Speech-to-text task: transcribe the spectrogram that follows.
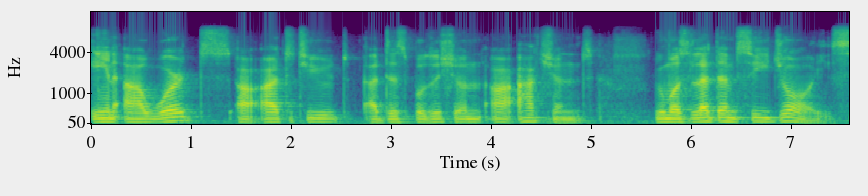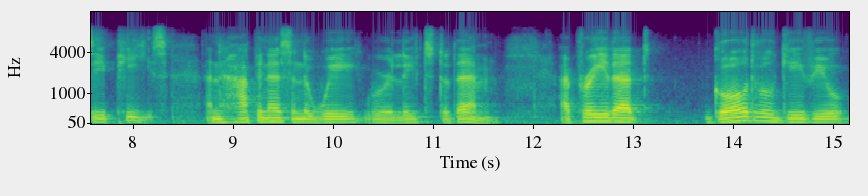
in our words, our attitude, our disposition, our actions. We must let them see joy, see peace, and happiness in the way we relate to them. I pray that God will give you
